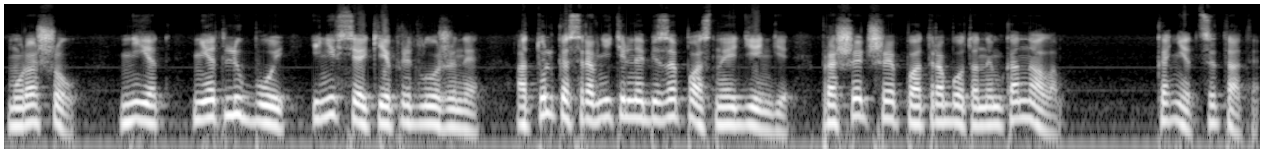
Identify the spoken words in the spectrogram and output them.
Мурашов. Нет, не от любой и не всякие предложенные, а только сравнительно безопасные деньги, прошедшие по отработанным каналам. Конец цитаты.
